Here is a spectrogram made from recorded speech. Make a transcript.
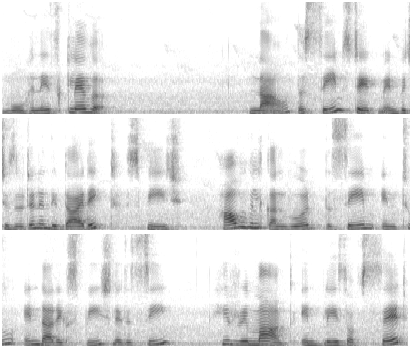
Mohan is clever. Now the same statement which is written in the direct speech, how we will convert the same into indirect speech. Let us see. He remarked in place of said.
